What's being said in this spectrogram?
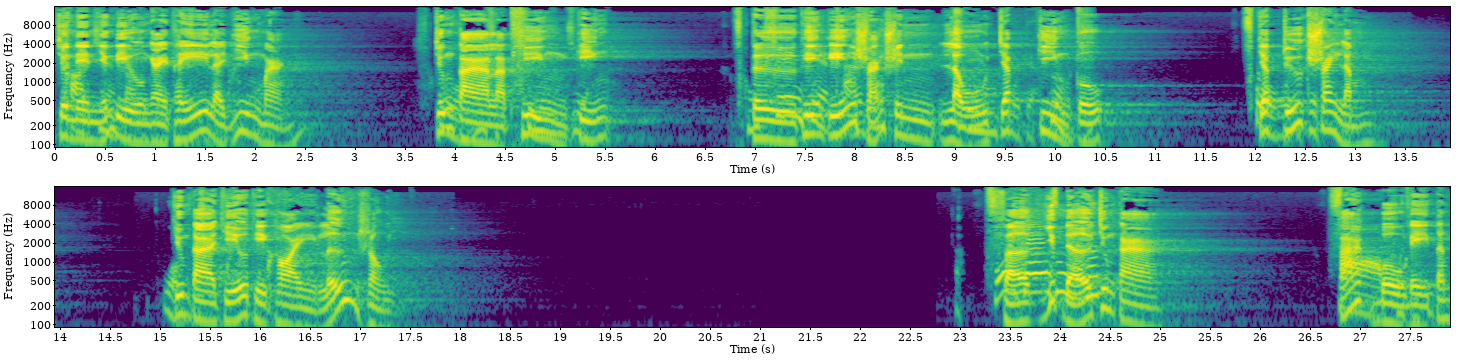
Cho nên những điều Ngài thấy là viên mãn. Chúng ta là thiên kiến. Từ thiên kiến sản sinh lậu chấp kiên cố. Chấp trước sai lầm Chúng ta chịu thiệt thòi lớn rồi. Phật giúp đỡ chúng ta. Phát Bồ Đề Tâm.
